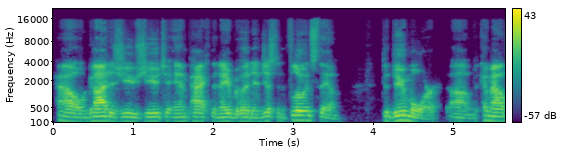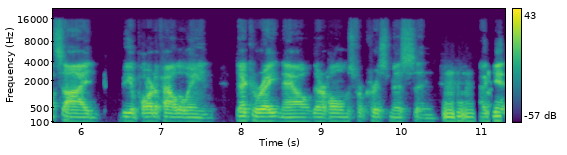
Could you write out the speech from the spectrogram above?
how God has used you to impact the neighborhood and just influence them to do more, um, to come outside, be a part of Halloween, decorate now their homes for Christmas, and mm-hmm. again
